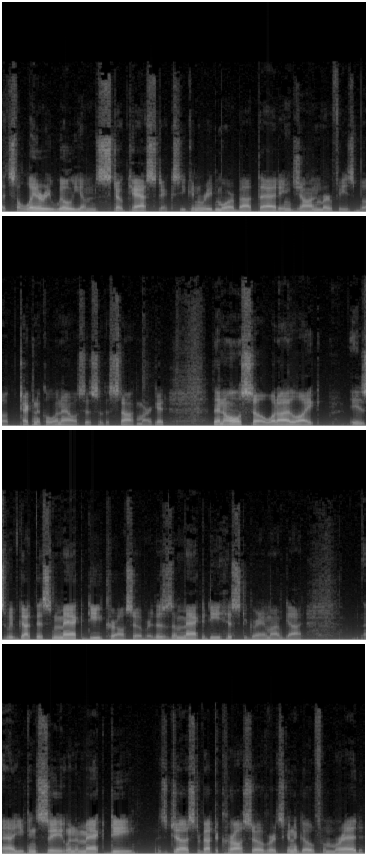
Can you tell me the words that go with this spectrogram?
it's a Larry Williams stochastics. You can read more about that in John Murphy's book, Technical Analysis of the Stock Market. Then also, what I like is we've got this MACD crossover. This is a MACD histogram I've got. Uh, you can see when the MACD is just about to cross over, it's going to go from red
